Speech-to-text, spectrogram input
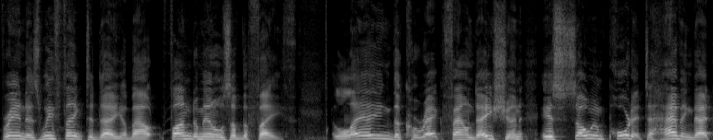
Friend, as we think today about fundamentals of the faith, laying the correct foundation is so important to having that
